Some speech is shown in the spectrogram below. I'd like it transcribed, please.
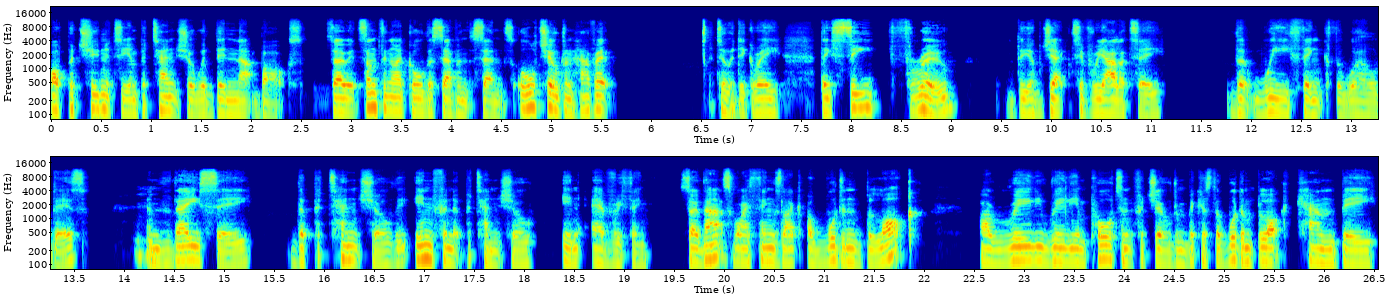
opportunity and potential within that box. So it's something I call the seventh sense. All children have it to a degree. They see through the objective reality that we think the world is, mm-hmm. and they see the potential, the infinite potential in everything. So that's why things like a wooden block are really, really important for children because the wooden block can be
